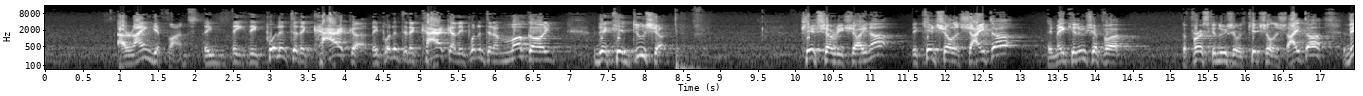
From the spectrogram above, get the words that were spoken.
word. Arangeflans, they, they, they put into the karka, they put into the karka, they put into the mokoi, the kedusha. Kidsha Rishoina, the Kidsha Shaita, they make kedusha for the first kedusha was Kidsha Lashaita, the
